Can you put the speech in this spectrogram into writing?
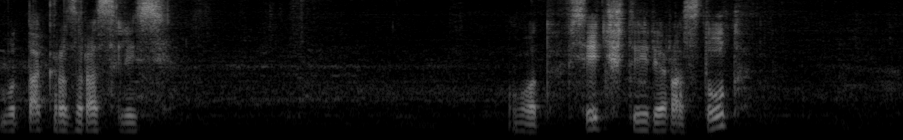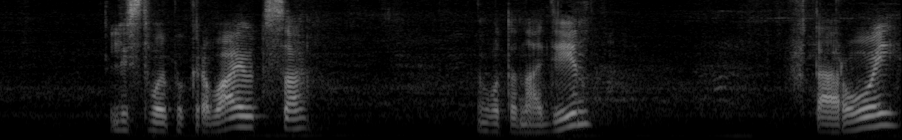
вот так разрослись. Вот, все четыре растут. Листвой покрываются. Вот он один, второй,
